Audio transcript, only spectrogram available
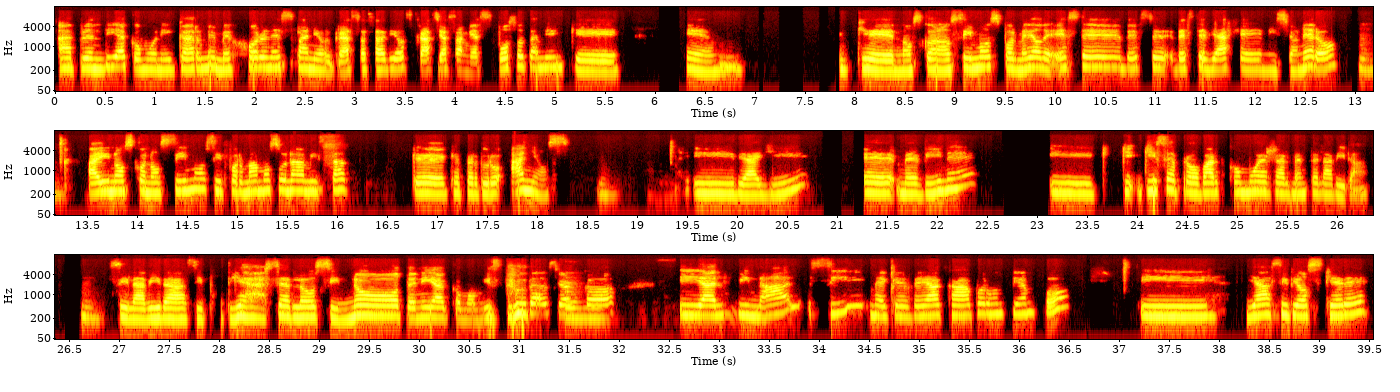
aprendí a comunicarme mejor en español, gracias a Dios, gracias a mi esposo también que, em, que nos conocimos por medio de este, de este, de este viaje misionero. Mm. Ahí nos conocimos y formamos una amistad que, que perduró años. Mm. Y de allí eh, me vine y quise probar cómo es realmente la vida. Mm. Si la vida, si podía hacerlo, si no, tenía como mis dudas acá. Y al final sí, me quedé acá por un tiempo y ya si Dios quiere,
